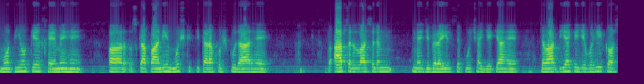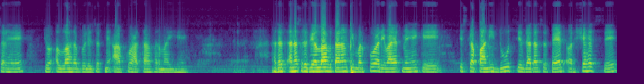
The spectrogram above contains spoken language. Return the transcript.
موتیوں کے خیمے ہیں۔ اور اس کا پانی مشک کی طرح خوشبودار ہے۔ تو آپ صلی اللہ علیہ وسلم نے جبرائیل سے پوچھا، یہ کیا ہے؟ جواب دیا کہ یہ وہی کوثر ہے جو اللہ رب العزت نے آپ کو عطا فرمائی ہے۔ حضرت انس رضی اللہ تعالیٰ کی مرفوع روایت میں ہے کہ اس کا پانی دودھ سے زیادہ سفید اور شہد سے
